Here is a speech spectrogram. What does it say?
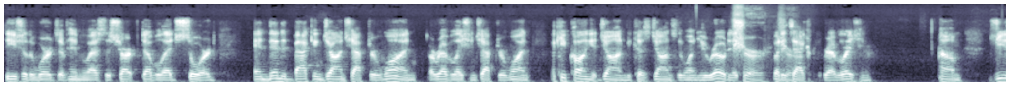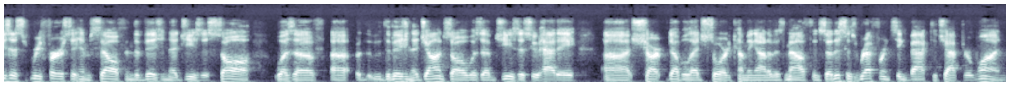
these are the words of him who has the sharp double edged sword. And then back in John chapter 1, or Revelation chapter 1, I keep calling it John because John's the one who wrote it. Sure. But sure. it's actually Revelation. Um, Jesus refers to himself, and the vision that Jesus saw was of uh, the vision that John saw was of Jesus who had a uh, sharp double edged sword coming out of his mouth. And so this is referencing back to chapter 1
